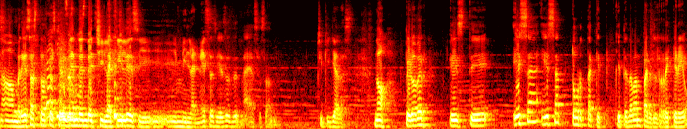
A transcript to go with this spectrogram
no, hombre, esas tortas que hoy venden de chilaquiles y, y- y milanesas y esas, nah, esas son chiquilladas. No, pero a ver, este, esa, esa torta que, que te daban para el recreo,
